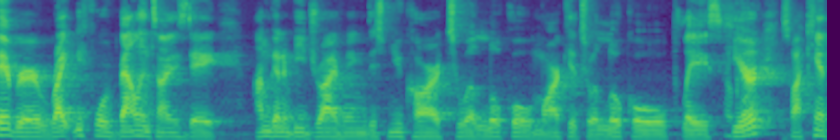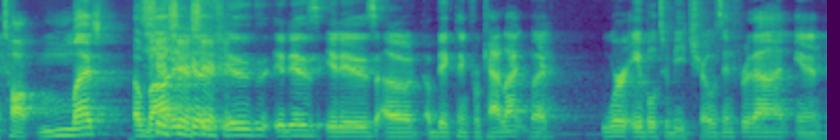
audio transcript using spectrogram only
February, right before Valentine's Day. I'm gonna be driving this new car to a local market, to a local place here. So I can't talk much about Sure, it sure, sure, it is it is a, a big thing for Cadillac, but we're able to be chosen for that, and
